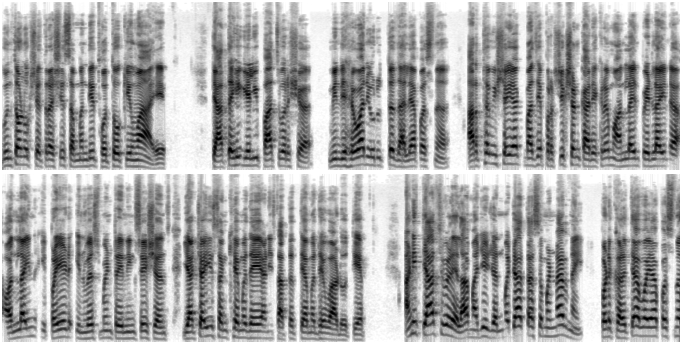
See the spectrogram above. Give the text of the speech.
गुंतवणूक क्षेत्राशी संबंधित होतो किंवा आहे. त्यातही गेली पाच वर्ष मी सेवानिवृत्त झाल्यापासनं अर्थविषयक माझे प्रशिक्षण कार्यक्रम ऑनलाईन पेडलाईन online paid investment training sessions याच्याही संख्येमध्ये आणि सातत्यामध्ये वाढ होते आणि त्याच वेळेला माझी जन्मजात असं म्हणणार नाही पण कळत्या वयापासून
